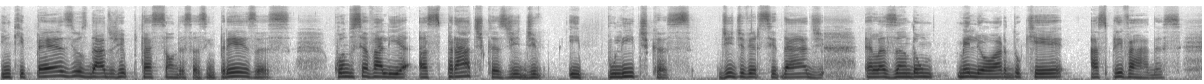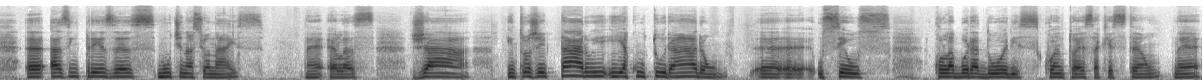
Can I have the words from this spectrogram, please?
em que pese os dados de reputação dessas empresas, quando se avalia as práticas de, de, e políticas de diversidade, elas andam melhor do que as privadas. Uh, as empresas multinacionais, né? Elas já introjetaram e, e aculturaram eh, os seus colaboradores quanto a essa questão, né?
